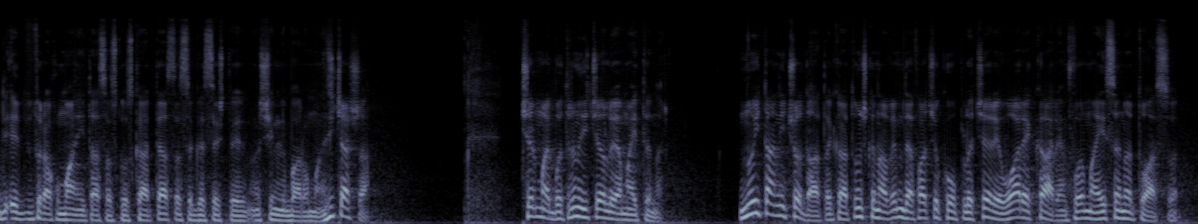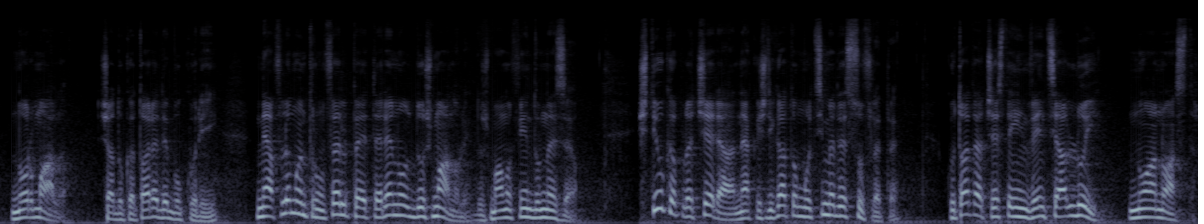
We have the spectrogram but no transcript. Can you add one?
editura Humanitas a scos cartea asta, se găsește și în limba română. Zice așa, cel mai bătrân zice lui mai tânăr. Nu uita niciodată că atunci când avem de-a face cu o plăcere oarecare, în forma ei sănătoasă, normală, și aducătoare de bucurii, ne aflăm într-un fel pe terenul dușmanului, dușmanul fiind Dumnezeu. Știu că plăcerea ne-a câștigat o mulțime de suflete. Cu toate acestea, invenția lui, nu a noastră.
